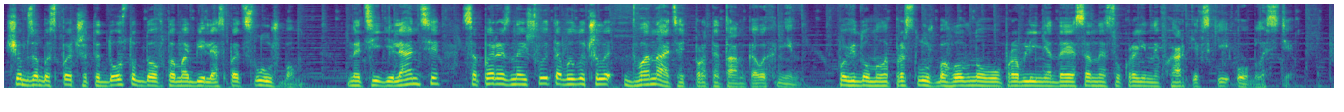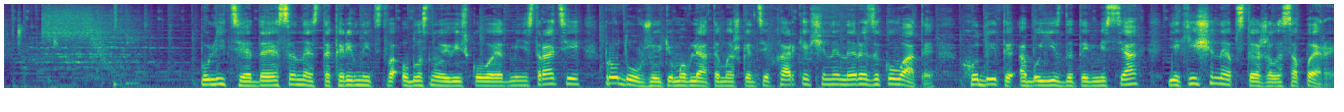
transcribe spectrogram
щоб забезпечити доступ до автомобіля спецслужбам. На цій ділянці сапери знайшли та вилучили 12 протитанкових мін. Повідомила прес-служба головного управління ДСНС України в Харківській області. Поліція ДСНС та керівництво обласної військової адміністрації продовжують умовляти мешканців Харківщини не ризикувати, ходити або їздити в місцях, які ще не обстежили сапери.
